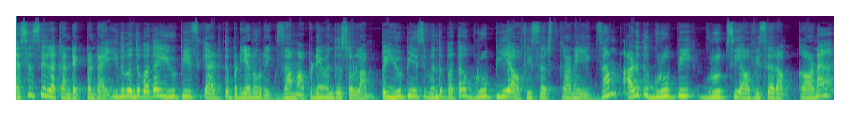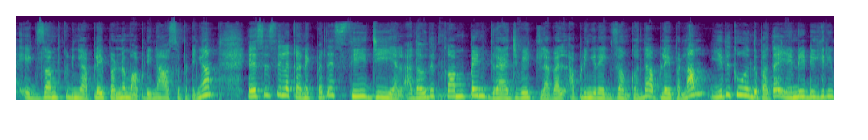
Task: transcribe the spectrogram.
எஸ்எஸ்சியில் கண்டக்ட் பண்ணுறேன் இது வந்து பார்த்தா யூபிஎஸ்சிக்கு அடுத்தபடியான ஒரு எக்ஸாம் அப்படியே வந்து சொல்லலாம். இப்போ யூபிஎஸ்சி வந்து பார்த்தா குரூப் ஏ ஆஃபீஸர்ஸ்க்கான எக்ஸாம் அடுத்து குரூப் பி குரூப் சி ஆஃபீஸருக்கான எக்ஸாம்க்கு நீங்கள் அப்ளை பண்ணணும் அப்படின்னு ஆசைப்பட்டீங்க எஸ்எஸ்சியில் கண்டக்ட் பார்த்து சிஜிஎல் அதாவது கம்பெனி கிராஜுவேட் லெவல் அப்படிங்கிற எக்ஸாம்க்கு வந்து அப்ளை பண்ணலாம். இதுக்கு வந்து பார்த்தா எனி டிகிரி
